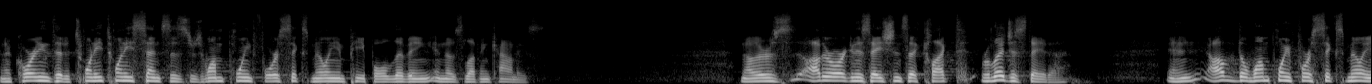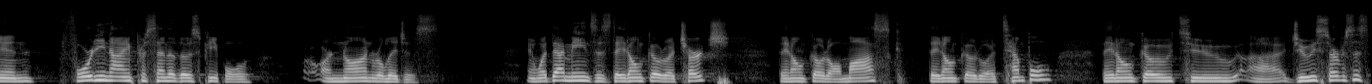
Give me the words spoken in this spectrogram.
And according to the 2020 census, there's 1.46 million people living in those 11 counties. Now, there's other organizations that collect religious data. And of the 1.46 million, 49% of those people are non religious. And what that means is they don't go to a church, they don't go to a mosque, they don't go to a temple, they don't go to uh, Jewish services,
